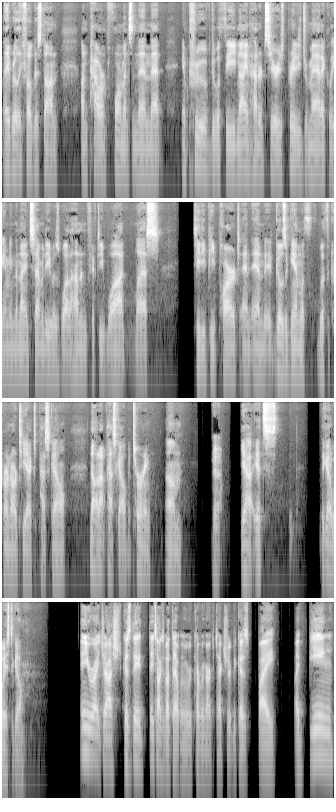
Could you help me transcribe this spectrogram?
they really focused on on power and performance, and then that improved with the 900 series pretty dramatically. I mean, the 970 was what 150 watt less TDP part, and and it goes again with with the current RTX Pascal. No, not Pascal, but Turing. Um, Yeah. yeah, it's they got a ways to go. And you're right, Josh, because they they talked about that when we were covering architecture. Because by by being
